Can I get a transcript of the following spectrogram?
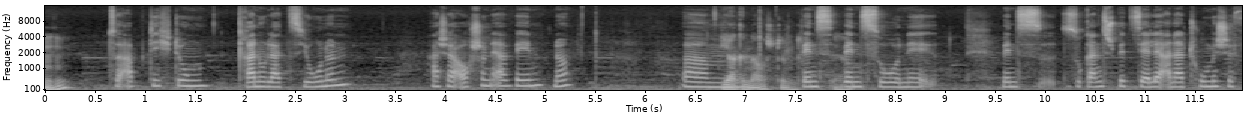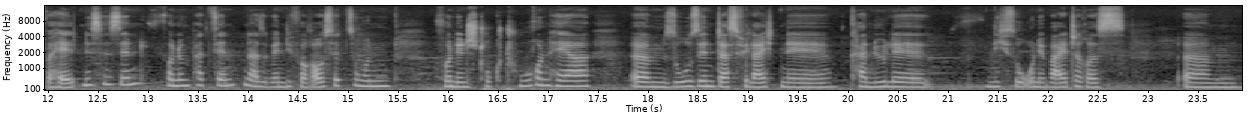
mhm. zur Abdichtung. Granulationen, hast du ja auch schon erwähnt, ne? Ähm, ja, genau, stimmt. Wenn es ja. so eine, wenn es so ganz spezielle anatomische Verhältnisse sind von einem Patienten, also wenn die Voraussetzungen von den Strukturen her ähm, so sind, dass vielleicht eine Kanüle nicht so ohne weiteres ähm,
